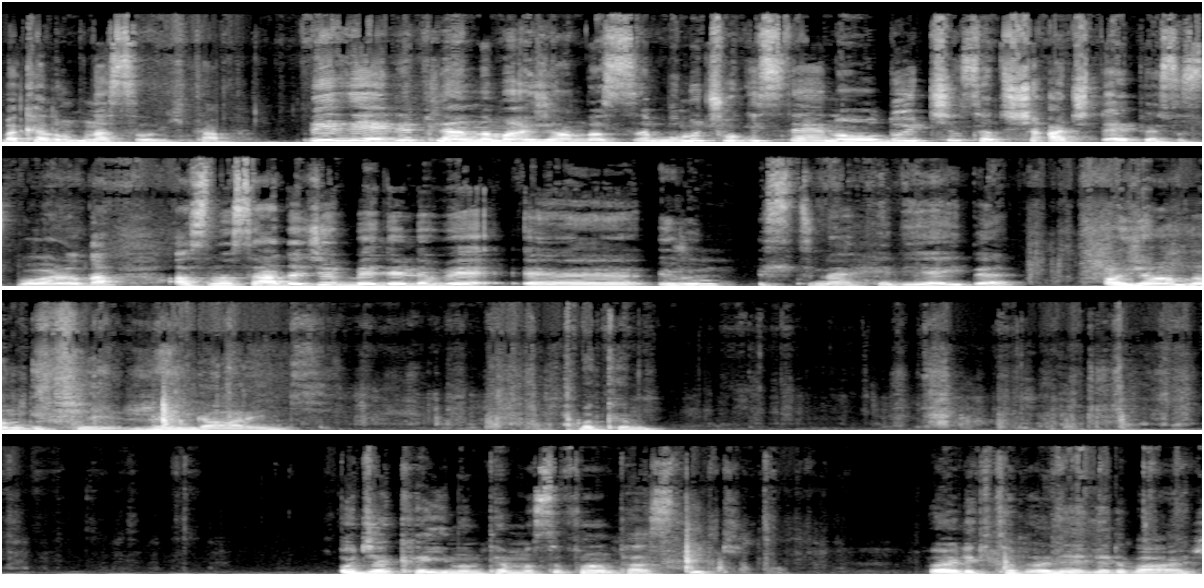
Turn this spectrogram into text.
Bakalım nasıl kitap. Bir diğeri planlama ajandası. Bunu çok isteyen olduğu için satışa açtı Epesus bu arada. Aslında sadece belirli bir e, ürün üstüne hediyeydi. Ajandanın içi rengarenk. Bakın. Ocak ayının teması fantastik. Böyle kitap önerileri var.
